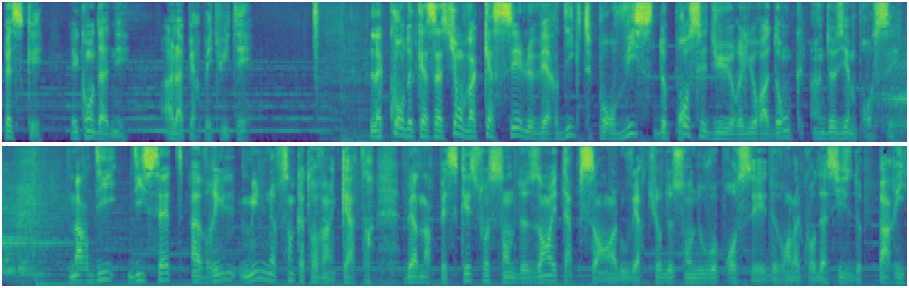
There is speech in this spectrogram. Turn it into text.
Pesquet est condamné à la perpétuité. La Cour de cassation va casser le verdict pour vice de procédure. Il y aura donc un deuxième procès. Mardi 17 avril 1984, Bernard Pesquet, 62 ans, est absent à l'ouverture de son nouveau procès devant la cour d'assises de Paris.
